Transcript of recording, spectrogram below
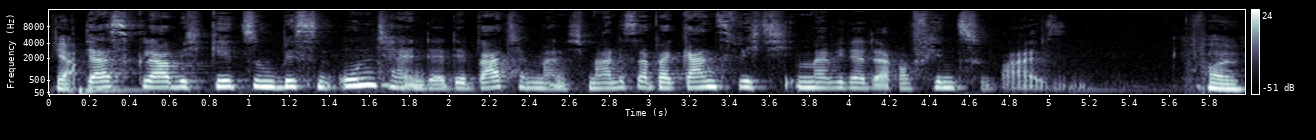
ja. das, glaube ich, geht so ein bisschen unter in der Debatte manchmal. ist aber ganz wichtig, immer wieder darauf hinzuweisen. Voll.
